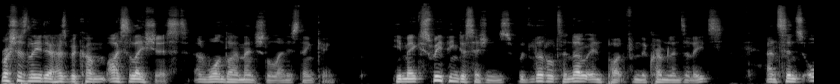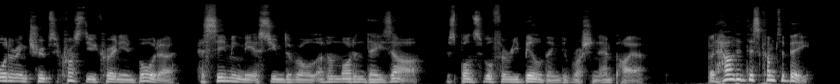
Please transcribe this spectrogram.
Russia's leader has become isolationist and one dimensional in his thinking. He makes sweeping decisions with little to no input from the Kremlin's elites, and since ordering troops across the Ukrainian border, has seemingly assumed the role of a modern day Tsar, responsible for rebuilding the Russian Empire. But how did this come to be?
